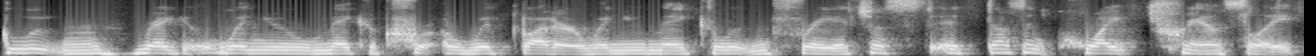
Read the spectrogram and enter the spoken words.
gluten regular when you make a cr- with butter when you make gluten free it just it doesn't quite translate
